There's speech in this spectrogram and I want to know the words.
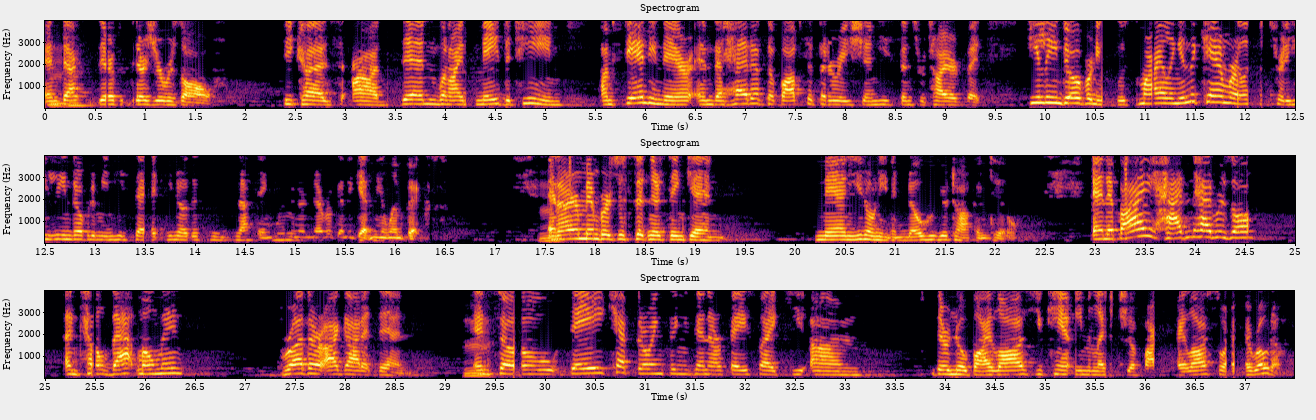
and mm-hmm. that there there's your resolve, because uh, then when I made the team, I'm standing there, and the head of the bobsled federation, he's since retired, but he leaned over and he was smiling in the camera. He leaned over to me and he said, "You know, this means nothing. Women are never going to get in the Olympics." Mm. And I remember just sitting there thinking, "Man, you don't even know who you're talking to." And if I hadn't had resolve until that moment, brother, I got it then. Mm. And so they kept throwing things in our face like, um, there are no bylaws. You can't even let you have bylaws. So I wrote them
